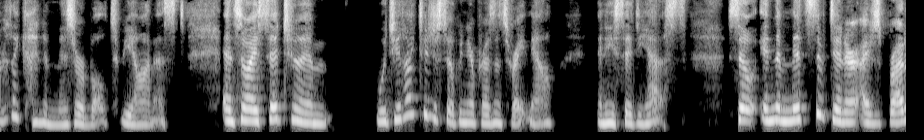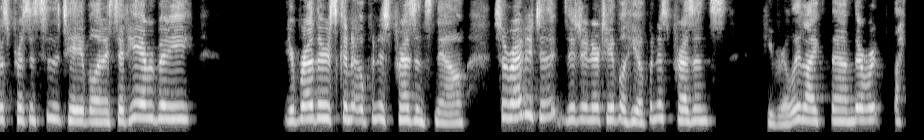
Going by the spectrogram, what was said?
really kind of miserable, to be honest. And so I said to him, Would you like to just open your presents right now? And he said, Yes. So in the midst of dinner, I just brought his presents to the table and I said, Hey, everybody, your brother is going to open his presents now. So right at the dinner table, he opened his presents. He really liked them. There were like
